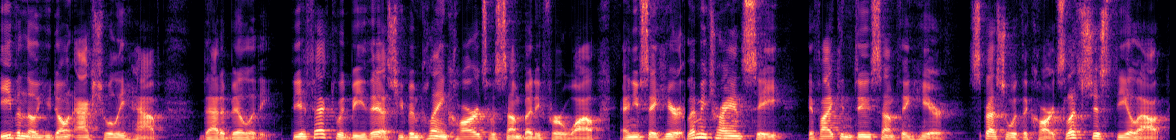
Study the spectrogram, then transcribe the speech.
even though you don't actually have that ability. The effect would be this you've been playing cards with somebody for a while, and you say, Here, let me try and see if I can do something here special with the cards. Let's just deal out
